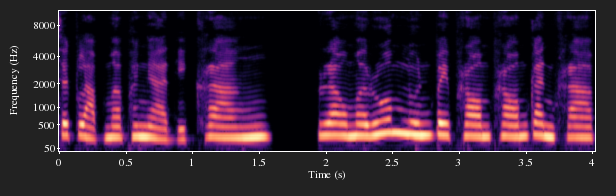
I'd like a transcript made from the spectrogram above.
จะกลับมาผงาดอีกครั้ง เรามาร่วมลุ้นไปพร้อมๆกันครับ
